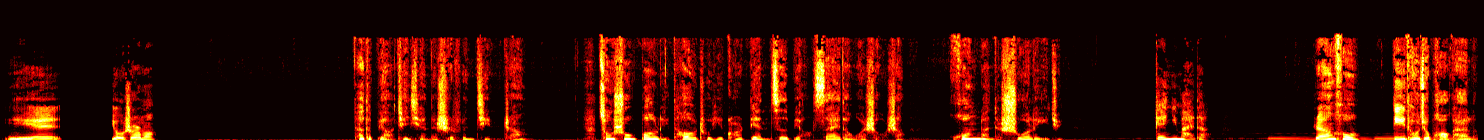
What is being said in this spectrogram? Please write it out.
你有事吗？”他的表情显得十分紧张，从书包里掏出一块电子表，塞到我手上，慌乱的说了一句：“给你买的。”然后低头就跑开了。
